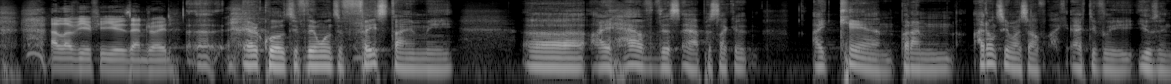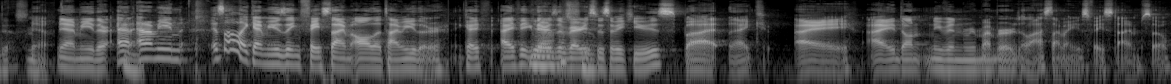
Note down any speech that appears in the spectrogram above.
I love you if you use Android. uh, air quotes if they want to FaceTime me, uh, I have this app. It's like a, I can, but I'm I don't see myself like actively using this. Yeah, yeah, me either. And, and I mean, it's not like I'm using FaceTime all the time either. Like I, I think Yeah, there's a very true. specific use, but like I, I don't even remember the last time I used FaceTime. So,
